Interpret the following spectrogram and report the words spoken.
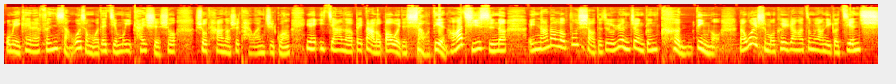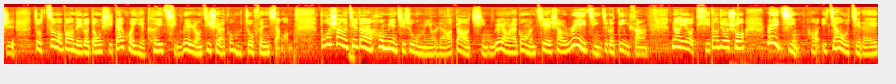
我们也可以来分享为什么我在节目一开始的时候说他呢是台湾之光，因为一家呢被大楼包围的小店哈，他其实呢诶拿到了不少的这个认正跟肯定哦，那为什么可以让他这么样的一个坚持做这么棒的一个东西？待会也可以请瑞荣继续来跟我们做分享哦。不过上个阶段后面其实我们有聊到，请瑞荣来跟我们介绍瑞景这个地方，那也有提到就是说瑞景哦，一家五几雷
